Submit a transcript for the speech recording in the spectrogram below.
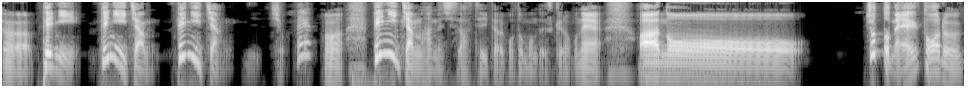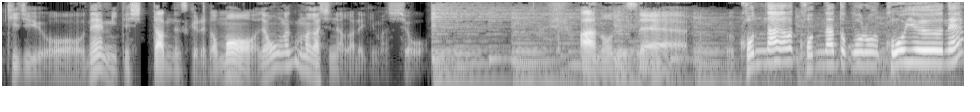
うん。ペニ、ペニーちゃん、ペニーちゃんで。しょうね。うん。ペニーちゃんの話させていただこうと思うんですけどもね。あのー、ちょっとね、とある記事をね、見て知ったんですけれども、じゃ音楽も流しながら行きましょう。あのですね、こんな、こんなところ、こういうね、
